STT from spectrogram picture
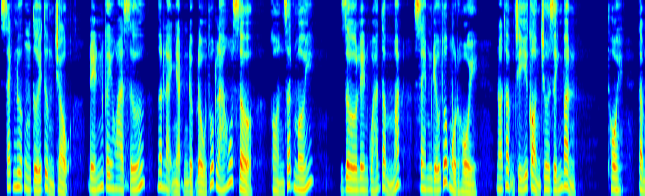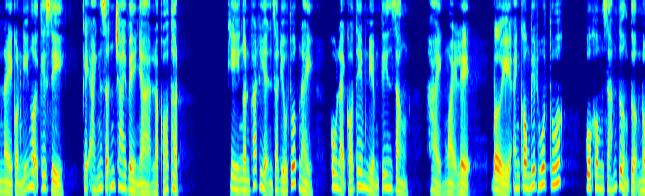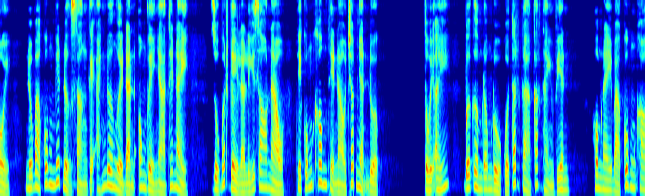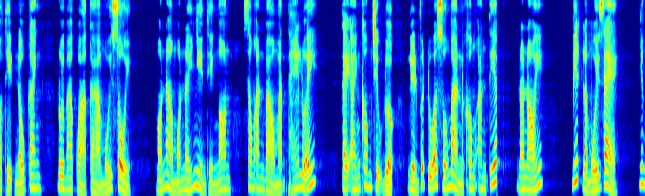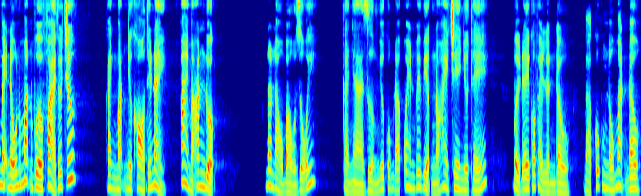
Xách nước tưới từng chậu, Đến cây hoa sứ, Ngân lại nhặt được đầu thuốc lá hút dở, Còn rất mới. Giờ lên quá tầm mắt, Xem điếu thuốc một hồi, Nó thậm chí còn chưa dính bẩn. Thôi tầm này còn nghĩ ngợi cái gì? Cái ánh dẫn trai về nhà là có thật. Khi Ngân phát hiện ra điếu thuốc này, Cô lại có thêm niềm tin rằng, Hải ngoại lệ, Bởi anh không biết hút thuốc. Cô không dám tưởng tượng nổi, Nếu bà cung biết được rằng cái ánh đưa người đàn ông về nhà thế này, Dù bất kể là lý do nào Thì cũng không thể nào chấp nhận được. Tối ấy, Bữa cơm đông đủ của tất cả các thành viên. Hôm nay bà cung kho thịt nấu canh, Đôi ba quả cả muối sồi. Món nào món nấy nhìn thì ngon, Xong ăn vào mặn thé lưỡi. Cái ánh không chịu được, Liền vứt đũa xuống bàn không ăn tiếp. Nó nói, Biết là muối rẻ, Nhưng mẹ nấu nó mặn vừa phải thôi chứ. Canh mặn như kho thế này, Ai mà ăn được? Nó lầu bảo dỗi. Cả nhà dường như cũng đã quen với việc nó hay chê như thế. Bởi đây có phải lần đầu Bà Cúc nấu mặn đâu.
